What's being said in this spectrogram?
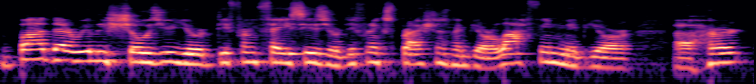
but that really shows you your different faces, your different expressions. Maybe you're laughing, maybe you're uh, hurt,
